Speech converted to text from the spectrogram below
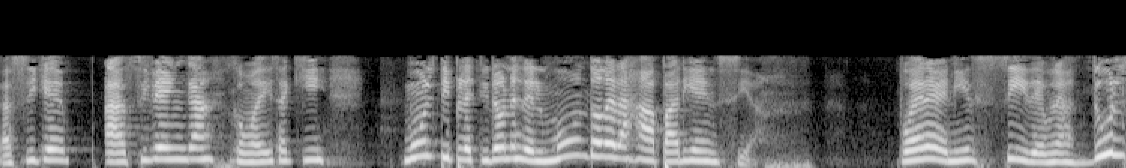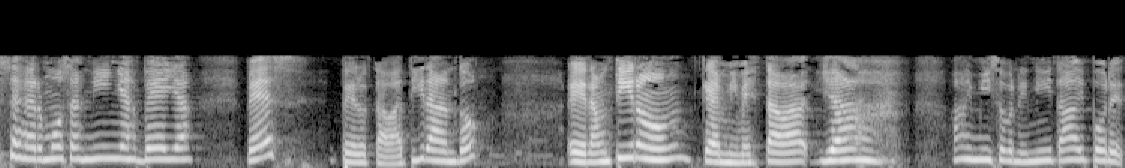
Así que así venga, como dice aquí, múltiples tirones del mundo de las apariencias. Puede venir, sí, de unas dulces, hermosas niñas bellas, ¿ves? Pero estaba tirando. Era un tirón que a mí me estaba ya, ay, mi sobrinita, ay, pobre,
